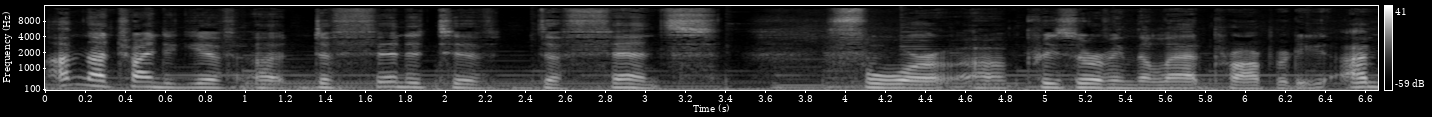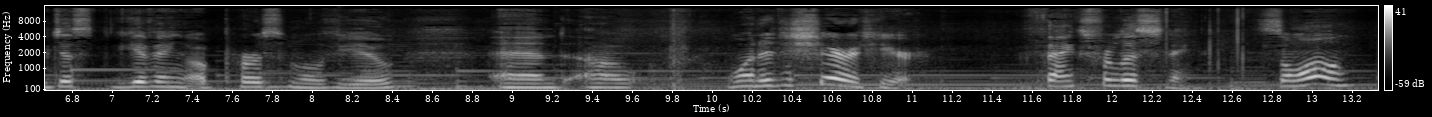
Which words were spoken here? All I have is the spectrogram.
I'm not trying to give a definitive defense for uh, preserving the Ladd property. I'm just giving a personal view and uh, wanted to share it here. Thanks for listening. So long.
